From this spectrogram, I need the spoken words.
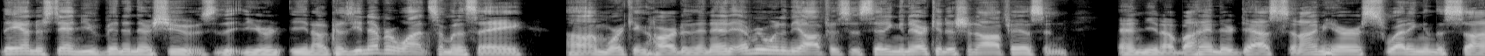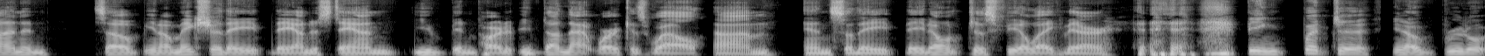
they understand you've been in their shoes. That you're you know because you never want someone to say oh, I'm working harder than everyone in the office is sitting in air conditioned office and and you know behind their desks and I'm here sweating in the sun and so you know make sure they they understand you've been part of you've done that work as well. Um, and so they they don't just feel like they're being put to you know brutal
